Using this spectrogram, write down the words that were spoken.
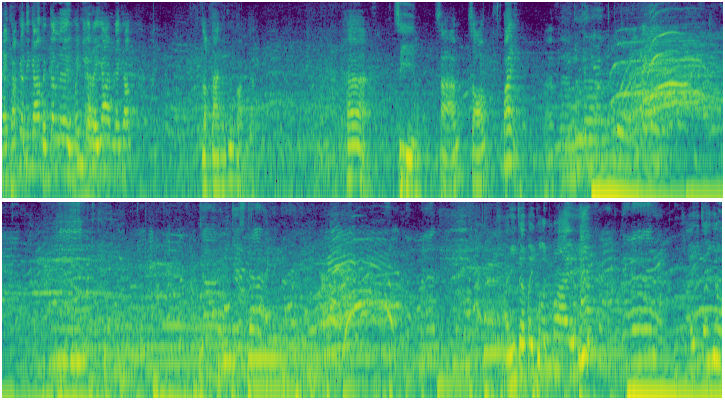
นะครับกติกาเหมือนกันเลย ไม่มีอะไรยากนะครับ หลับตาทั้งคู่ก่อนครับห้าสี่สามสองไป ใครจะไปทนไหวใครจะอยู่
